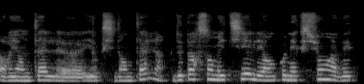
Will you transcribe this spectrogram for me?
orientale et occidentale. De par son métier, elle est en connexion avec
